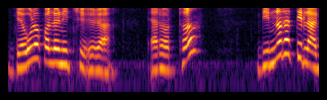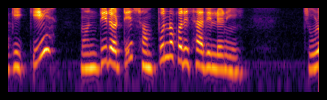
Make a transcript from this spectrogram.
ଦେଉଳ କଲେଣି ଛିଡ଼ା। ଏହାର ଅର୍ଥ ଦିନ ରାତି ଲାଗିକି ମନ୍ଦିରଟି ସମ୍ପୂର୍ଣ୍ଣ କରି ସାରିଲେଣି ଚୂଳ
